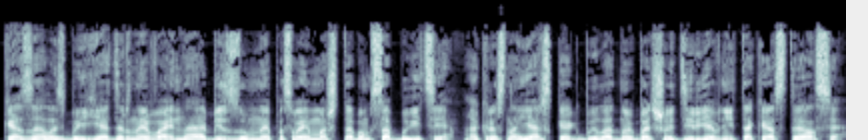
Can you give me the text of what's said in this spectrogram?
Казалось бы, ядерная война, безумная по своим масштабам событие, а Красноярск как был одной большой деревней, так и остался.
